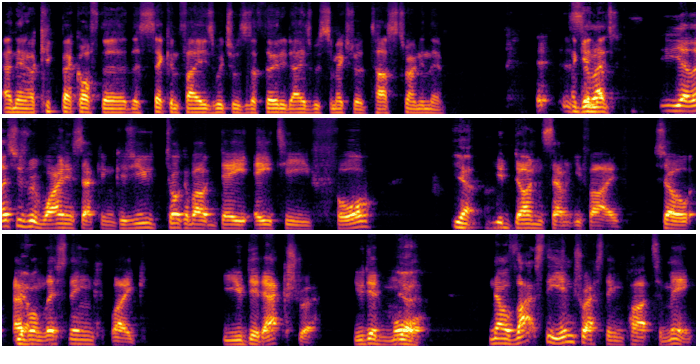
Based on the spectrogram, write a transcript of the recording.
and then I kicked back off the the second phase, which was the 30 days with some extra tasks thrown in there. So Again, let's, that's yeah, let's just rewind a second because you talk about day 84. yeah, You've done 75. So Yeah. everyone listening, like, you did extra. You did more. Yeah. Now, that's the interesting part to me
